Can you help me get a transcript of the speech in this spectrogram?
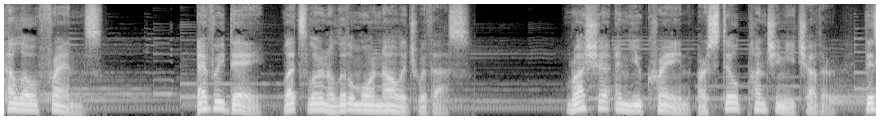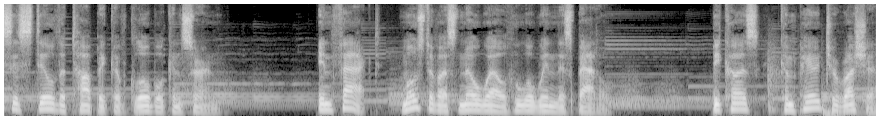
Hello friends. Every day, let's learn a little more knowledge with us. Russia and Ukraine are still punching each other, this is still the topic of global concern. In fact, most of us know well who will win this battle. Because, compared to Russia,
